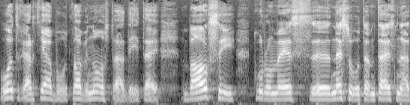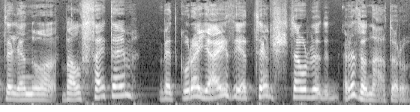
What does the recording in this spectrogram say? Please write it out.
Otrkārt, jābūt labi nostādītai balsī, kuru mēs e, nesūtam taisnā ceļā no balss saitēm. Bet kurai jāiziet ceļš caur rezonatoru?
